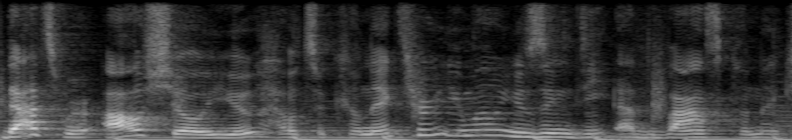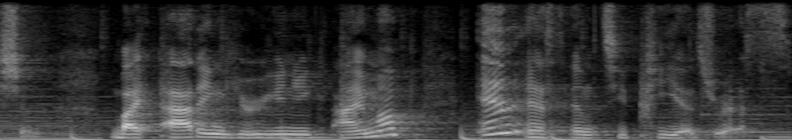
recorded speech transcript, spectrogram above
That's where I'll show you how to connect your email using the advanced connection by adding your unique IMAP and SMTP address.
